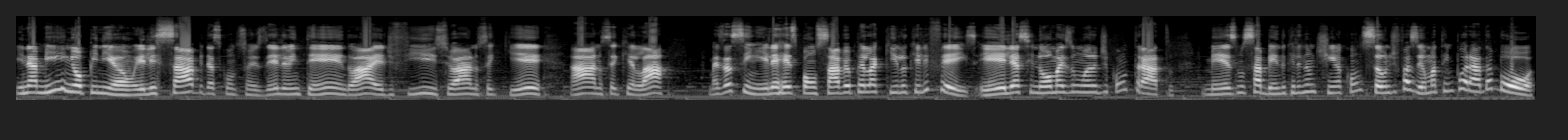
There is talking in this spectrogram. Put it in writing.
E na minha opinião, ele sabe das condições dele, eu entendo, ah, é difícil, ah, não sei o quê, ah, não sei o que lá. Mas assim, ele é responsável pelaquilo que ele fez. Ele assinou mais um ano de contrato, mesmo sabendo que ele não tinha condição de fazer uma temporada boa.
